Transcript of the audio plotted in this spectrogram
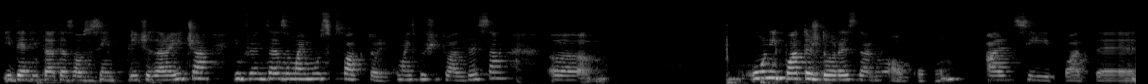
identitatea sau să se implice, dar aici influențează mai mulți factori. Cum ai spus și tu, Aldesa, uh, unii poate își doresc, dar nu au cum, alții poate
